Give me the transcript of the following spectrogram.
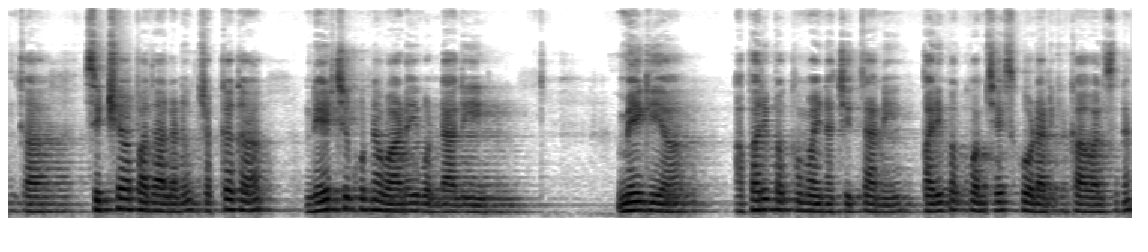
ఇంకా శిక్షా పదాలను చక్కగా నేర్చుకున్న వాడై ఉండాలి. మేఘియా అపరిపక్వమైన చిత్తాన్ని పరిపక్వం చేసుకోవడానికి కావాల్సిన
